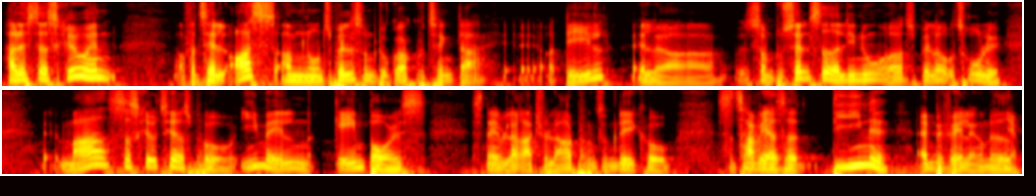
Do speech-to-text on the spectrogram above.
har lyst til at skrive ind og fortælle os om nogle spil, som du godt kunne tænke dig øh, at dele, eller som du selv sidder lige nu og spiller utrolig øh, meget, så skriv til os på e-mailen gameboys så tager vi altså dine anbefalinger med yep.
